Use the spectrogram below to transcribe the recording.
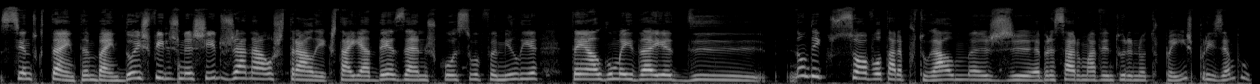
sendo que tem também dois filhos nascidos já na Austrália, que está aí há 10 anos com a sua família, tem alguma ideia de, não digo só voltar a Portugal, mas eh, abraçar uma aventura noutro país, por exemplo?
